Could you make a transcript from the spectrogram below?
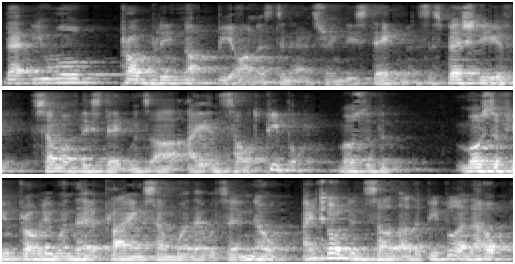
that you will probably not be honest in answering these statements, especially if some of these statements are I insult people. Most of the most of you probably when they're applying somewhere they would say no, I don't insult other people, and I hope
